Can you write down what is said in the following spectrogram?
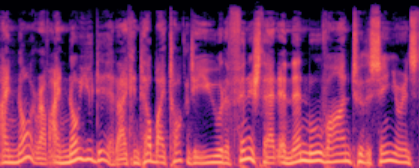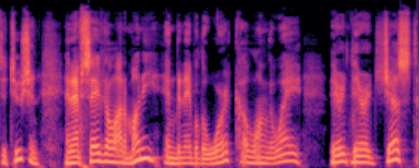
I know it, Ralph. I know you did. I can tell by talking to you, you would have finished that and then move on to the senior institution and have saved a lot of money and been able to work along the way. They're, they're just,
